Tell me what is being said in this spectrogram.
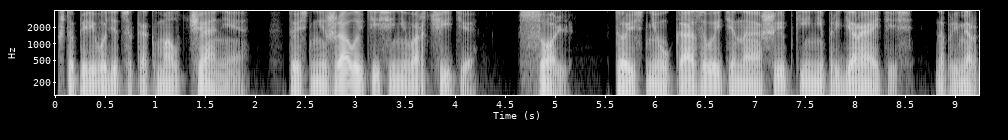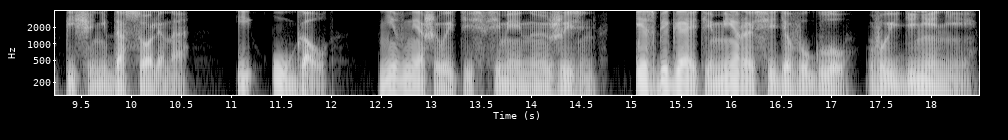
что переводится как «молчание», то есть не жалуйтесь и не ворчите, «соль», то есть не указывайте на ошибки и не придирайтесь, например, пища недосолена, и «угол», не вмешивайтесь в семейную жизнь, избегайте мира, сидя в углу, в уединении.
